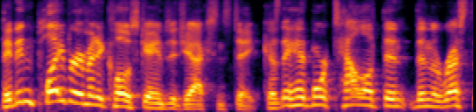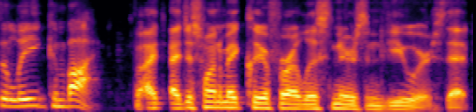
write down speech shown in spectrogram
they didn't play very many close games at Jackson State because they had more talent than than the rest of the league combined. But I, I just want to make clear for our listeners and viewers that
